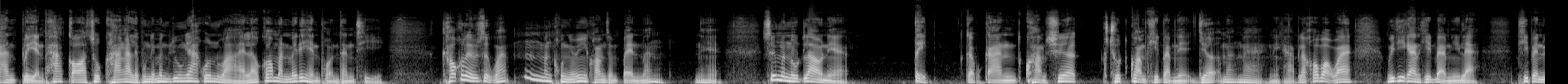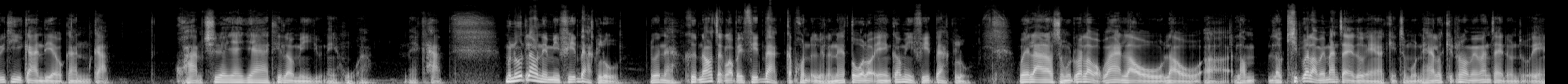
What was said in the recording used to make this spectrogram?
การเปลี่ยนผ้ากอทุกครั้งอะไรพวกนี้มันยุ่งยากวุ่นวาย แล้วก็มันไม่ได้เห็นผลทันที เขาก็เลยรู้สึกว่ามันคงยังไม่มีความจำเป็นมั้งนะฮะซึ่งมนุษย์เราเนี่ยติดกับการความเชื่อชุดความคิดแบบนี้เยอะมากๆนะครับ แล้วเขาบอกว่าวิธีการคิดแบบนี้แหละ ที่เป็นวิธีการเดียวกันกับความเชื่อแย่ๆที่เรามีอยู่ในหัวนะครับ มนุษย์เราเนี่ยมีฟีดแบ็กลูป ด้วยนะ คือนอกจากเราไป feedback กับคนอื่นแล้วเนี่ยตัวเราเองก็มี feedback loop เวลาเราสมมติว่าเราบอกว่าเราเราเออเราเราคิดว่าเราไม่มั่นใจในตัวเองสมมตินะฮะเราคิดว่าเราไม่มั่นใจในตัวเอง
